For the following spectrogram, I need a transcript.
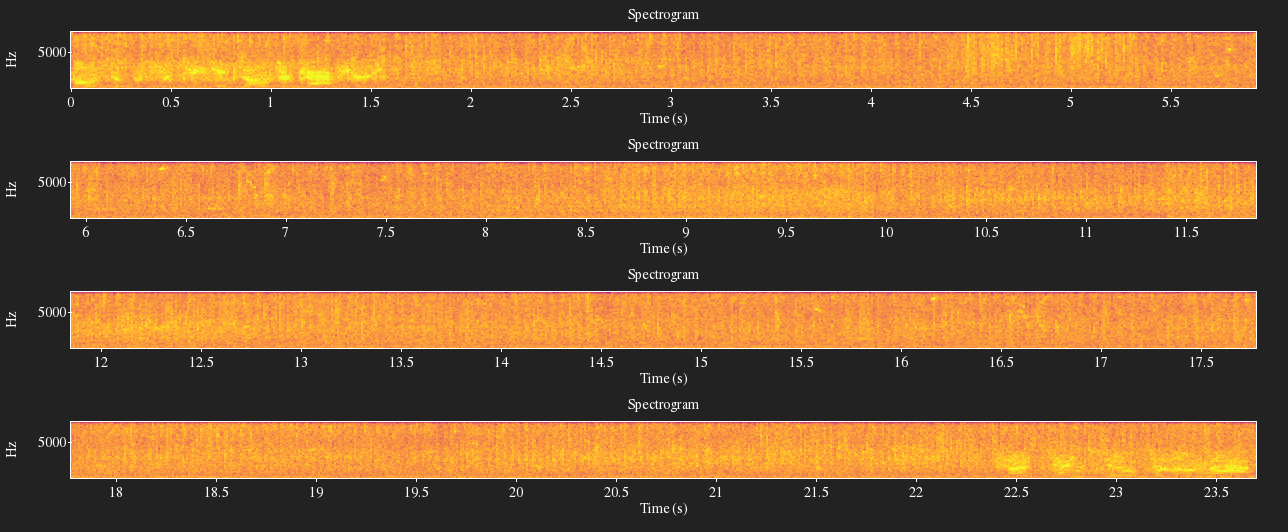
Most of the strategic zones are captured. Attention to the map.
